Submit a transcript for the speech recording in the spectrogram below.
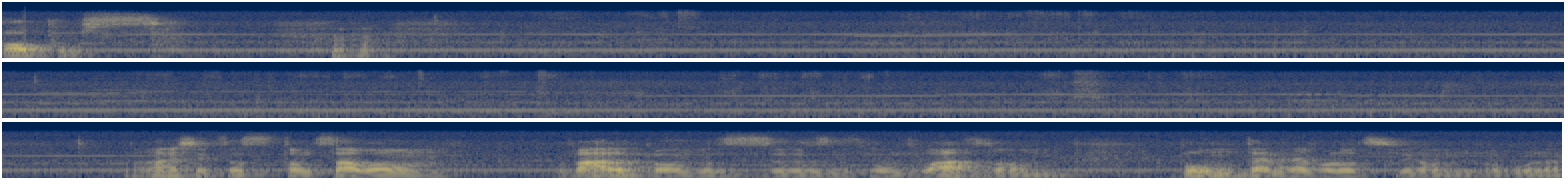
earnings właśnie, co z tą całą walką z, z tą władzą, buntem, rewolucją i w ogóle?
